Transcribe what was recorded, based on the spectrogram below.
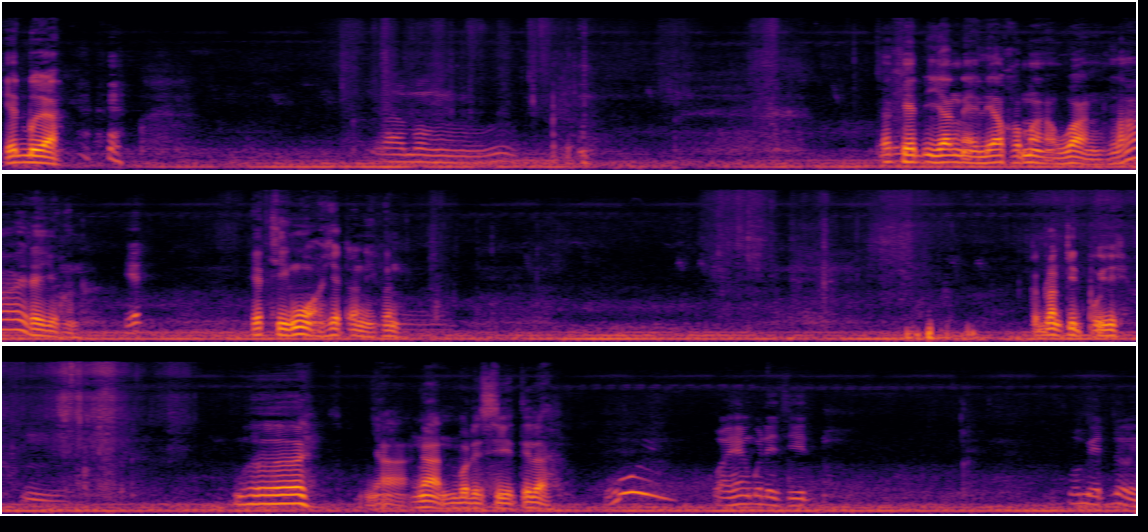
เฮ็ดเบื่อเรามองถ้าเฮ็ดอีหยังในเลี้ยวเขามาหวานหลายได้อยู่หั่นเฮ็ดขี้งัวเฮ็ดอันนี้เพิ่นกำลังกินปุ๋ยอืมเฮ้ยหญ้างานบ่ได้สีดติล่ะอุ้ยปล่อยแห้งบ่ได้ฉีดบ่เม็ดเลย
